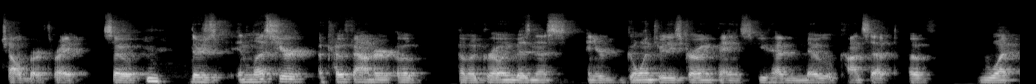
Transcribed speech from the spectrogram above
childbirth, right? So mm-hmm. there's unless you're a co-founder of a of a growing business and you're going through these growing pains, you have no concept of what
